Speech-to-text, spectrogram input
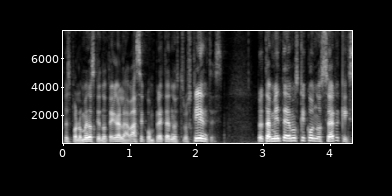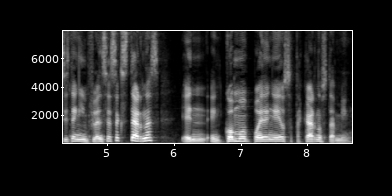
pues por lo menos que no tenga la base completa de nuestros clientes. Pero también tenemos que conocer que existen influencias externas en, cómo pueden ellos atacarnos también.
